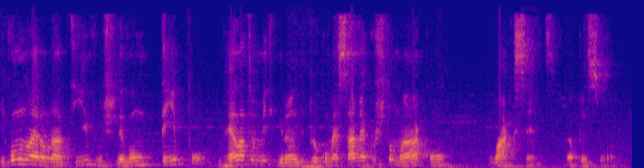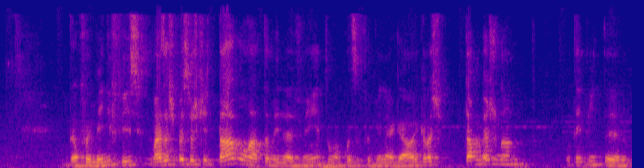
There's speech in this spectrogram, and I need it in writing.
E como não eram nativos, levou um tempo relativamente grande para eu começar a me acostumar com o accent da pessoa. Então foi bem difícil, mas as pessoas que estavam lá também no evento, uma coisa que foi bem legal é que elas estavam me ajudando o tempo inteiro.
